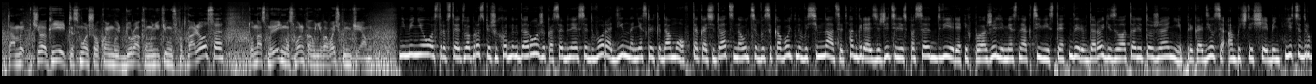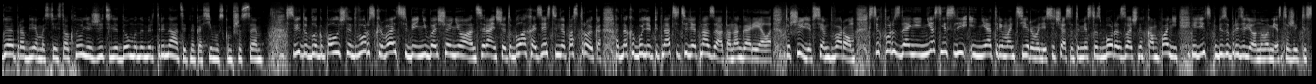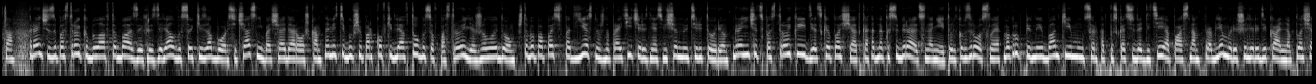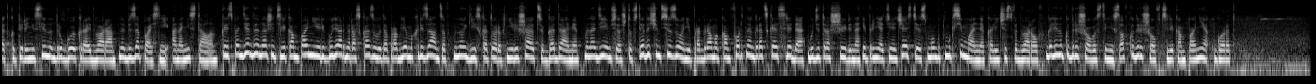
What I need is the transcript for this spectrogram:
там человек едет, ты смотришь, какой-нибудь дурак ему не кинуть под колеса, то нас мы едем, мы смотрим, как бы не попасть в какую-нибудь яму. Не менее остро встает вопрос пешеходных дорожек, особенно если двор один на несколько домов. Такая ситуация на улице Высоковольтной, 18. От грязи жители спасают двери. Их положили местные активисты. Дыры в дороге залатали тоже они. Пригодился обычный щебень. Есть и другая проблема. С ней столкнулись жители дома номер 13 на Касимовском шоссе. С виду благополучный двор скрывает в себе небольшой нюанс. Раньше это была хозяйственная постройка. Однако более 15 лет назад она горела. Тушили всем двором. С тех пор здание не снесли и не отремонтировали. Сейчас это место сбора злачных компаний и лиц без определенного места жительства. Раньше за постройкой была автобаза. Их разделял высокий забор. Сейчас небольшая дорожка. На месте бывшей парковки для автобусов построили жилой дом. Чтобы попасть в подъезд, нужно пройти через неосвещенную территорию. Граничит с постройкой и детская площадка. Однако собираются на ней только взрослые. Вокруг пивные банки и мусор. Отпускать сюда детей опасно. Проблему решили радикально. Площадку перенесли на другой другой край двора, но безопасней она не стала. Корреспонденты нашей телекомпании регулярно рассказывают о проблемах рязанцев, многие из которых не решаются годами. Мы надеемся, что в следующем сезоне программа «Комфортная городская среда» будет расширена и принять в ней участие смогут максимальное количество дворов. Галина Кудряшова, Станислав Кудряшов, телекомпания «Город».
